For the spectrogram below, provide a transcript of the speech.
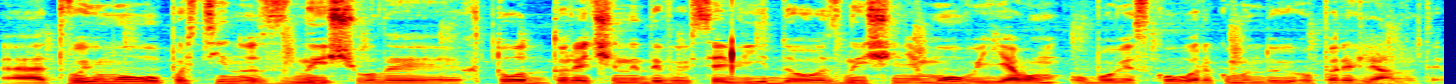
е, твою мову постійно знищували. Хто, до речі, не дивився відео знищення мови, я вам обов'язково рекомендую його переглянути.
